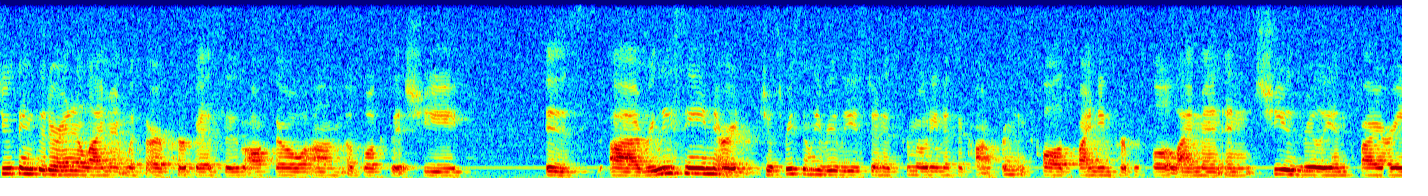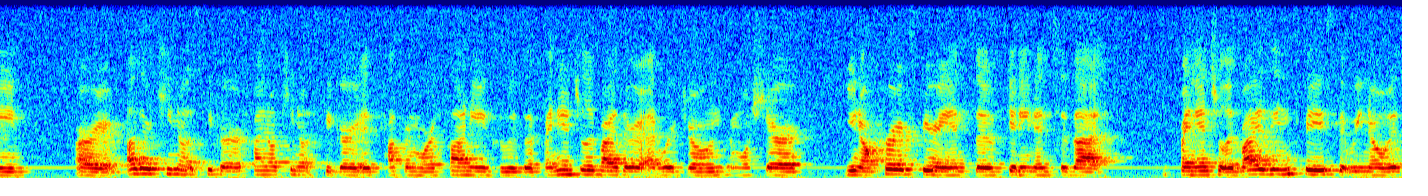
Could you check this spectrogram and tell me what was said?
do things that are in alignment with our purpose is also um, a book that she is uh, releasing or just recently released and is promoting at the conference called Finding Purposeful Alignment. And she is really inspiring. Our other keynote speaker, our final keynote speaker, is Catherine Morisani, who is a financial advisor at Edward Jones, and will share you know, her experience of getting into that financial advising space that we know is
